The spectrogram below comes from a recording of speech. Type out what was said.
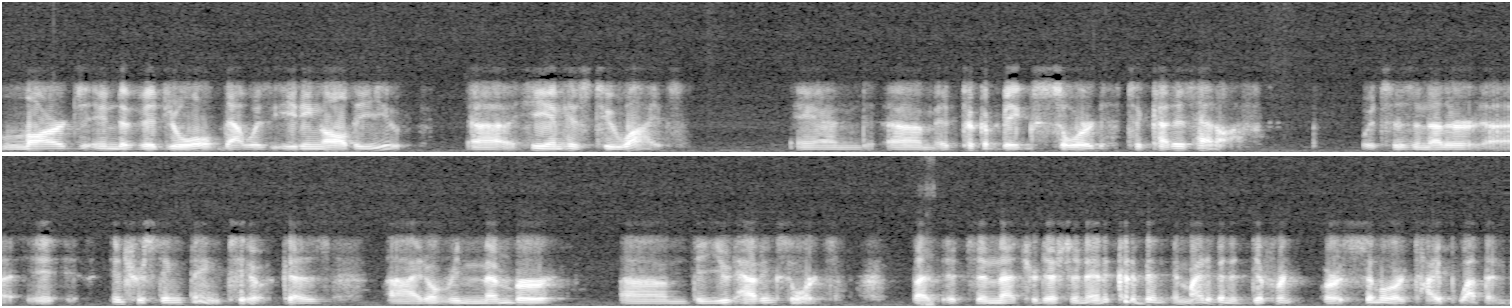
large individual that was eating all the Ute. Uh, he and his two wives and um, it took a big sword to cut his head off, which is another uh, interesting thing too, because I don't remember um, the Ute having swords, but it's in that tradition, and it could have been, it might have been a different or a similar type weapon,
